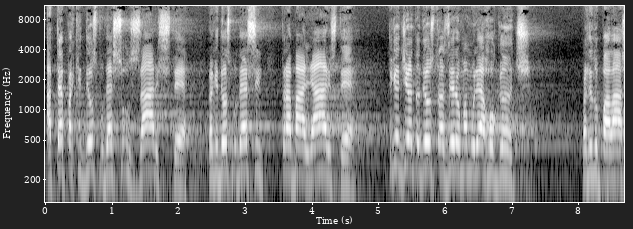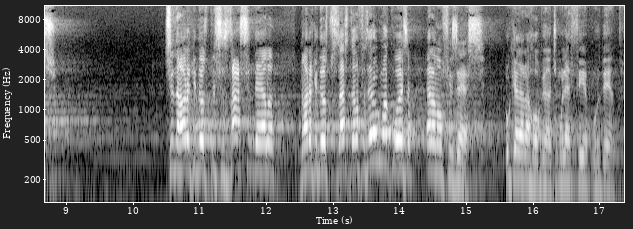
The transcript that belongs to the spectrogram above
Até para que Deus pudesse usar Esther, para que Deus pudesse trabalhar Esther. O que adianta Deus trazer uma mulher arrogante para dentro do palácio? Se na hora que Deus precisasse dela, na hora que Deus precisasse dela fazer alguma coisa, ela não fizesse, porque ela era arrogante, mulher feia por dentro.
